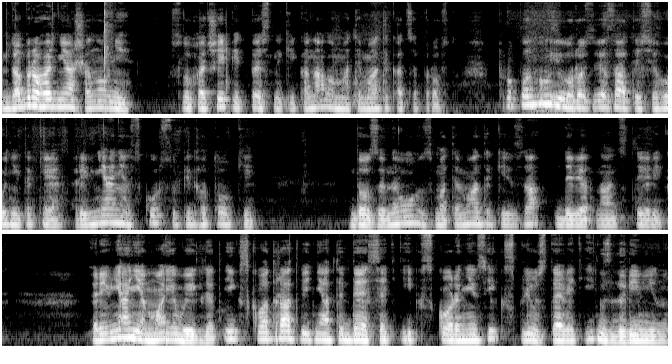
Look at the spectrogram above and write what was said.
Доброго дня, шановні слухачі, підписники каналу Математика це просто. Пропоную розв'язати сьогодні таке рівняння з курсу підготовки до ЗНО з математики за 19 рік. Рівняння має вигляд х квадрат відняти 10х корень із х плюс 9х дорівнює 0.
